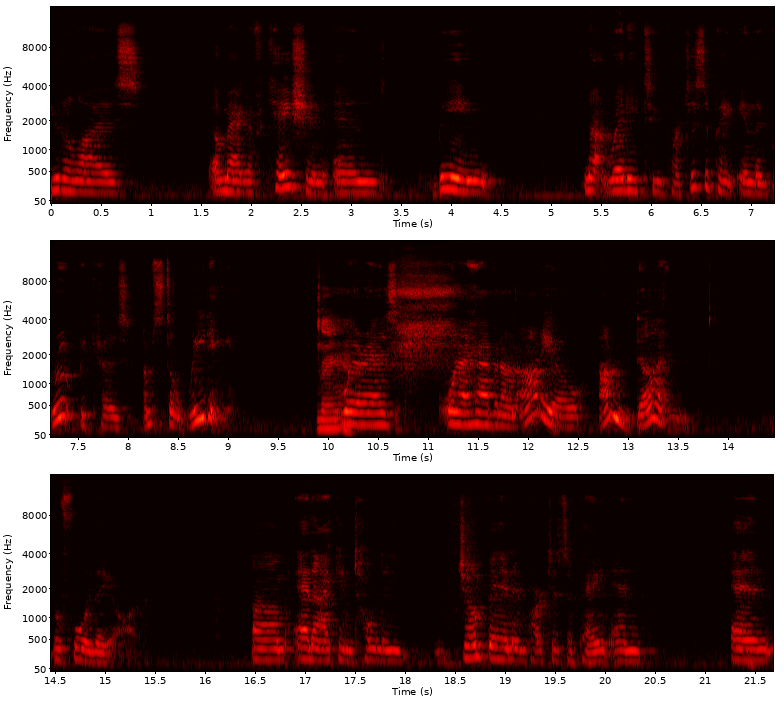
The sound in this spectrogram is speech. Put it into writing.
utilize a magnification and being not ready to participate in the group because I'm still reading it. Yeah. Whereas when I have it on audio, I'm done before they are. Um, and I can totally jump in and participate and and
